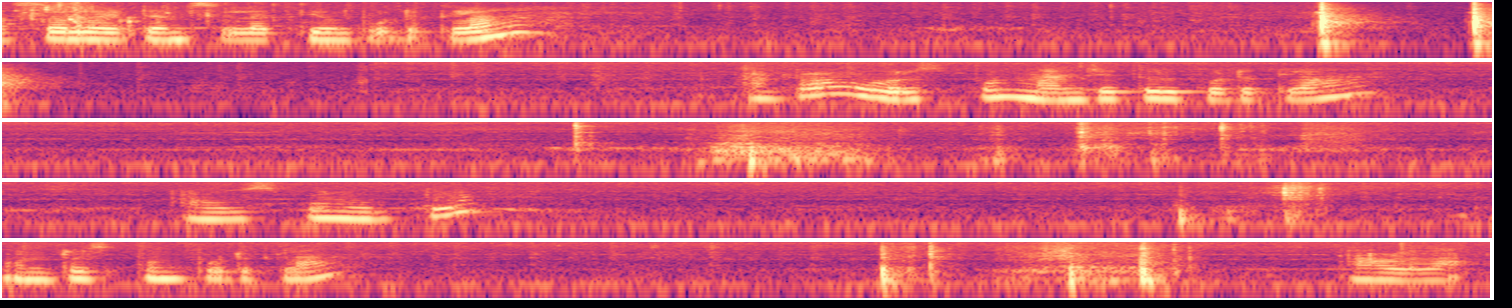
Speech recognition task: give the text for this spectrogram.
மசாலா ஐட்டம்ஸ் எல்லாத்தையும் போட்டுக்கலாம் அப்புறம் ஒரு ஸ்பூன் மஞ்சத்தூள் போட்டுக்கலாம். ஒரு ஸ்பூன் உப்பு. ஒன்றரை ஸ்பூன் போட்டுக்கலாம். அவ்வளோதான்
